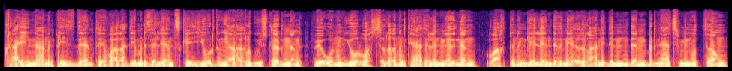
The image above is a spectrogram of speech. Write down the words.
Ukrainanyň Prezidenti Wolodymyr Zelenskiý ýurduň Ýaragly Güýçleriniň we onuň ýolbaşçylygynyň täzelenmeginiň wagtynyň gelendigini yglan edeninden birnäçe minut soň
